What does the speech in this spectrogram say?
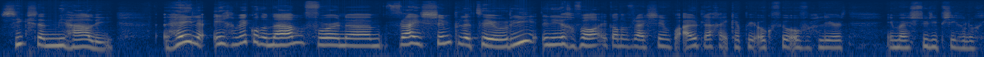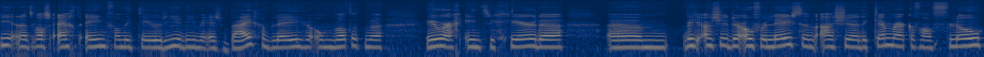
Csikszentmihalyi. Een hele ingewikkelde naam voor een uh, vrij simpele theorie. In ieder geval, ik kan hem vrij simpel uitleggen. Ik heb hier ook veel over geleerd in mijn studie psychologie. En het was echt een van die theorieën die me is bijgebleven, omdat het me heel erg intrigeerde. Um, weet je, als je erover leest en als je de kenmerken van flow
